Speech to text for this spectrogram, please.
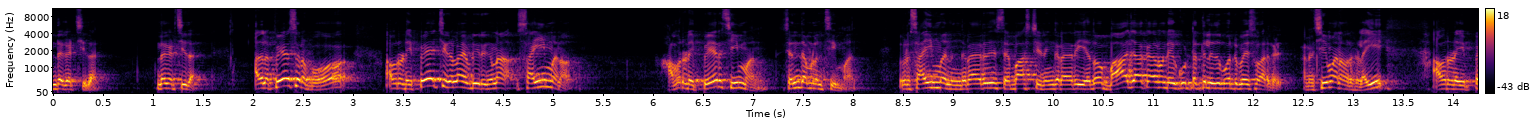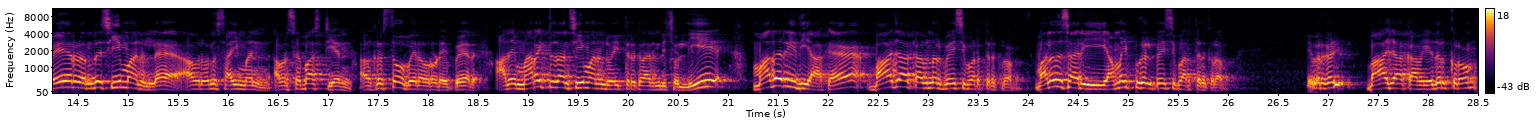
இந்த கட்சி தான். இந்த கட்சி தான் அதில் பேசுகிறப்போ அவருடைய பேச்சுகள்லாம் எப்படி இருக்குன்னா சைமனா. அவருடைய பேர் சீமான் செந்தமிழன் சீமான். இவர் சைமன்ங்கிறாரு செபாஸ்டின்ங்கிறாரு ஏதோ பாஜகவினுடைய கூட்டத்தில் இது போன்று பேசுவார்கள். ஆனால் சீமான் அவர்களை அவருடைய பெயர் வந்து சீமான் இல்லை அவர் வந்து சைமன் அவர் செபாஸ்டியன் அவர் கிறிஸ்தவ பேர் அவருடைய பெயர் அதை மறைத்து தான் சீமான் என்று வைத்திருக்கிறார் என்று சொல்லி மத ரீதியாக பாஜகவினர் பேசி பார்த்திருக்கிறோம். வலதுசாரி அமைப்புகள் பேசி பார்த்திருக்கிறோம். இவர்கள் பாஜகவை எதிர்க்கிறோம்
